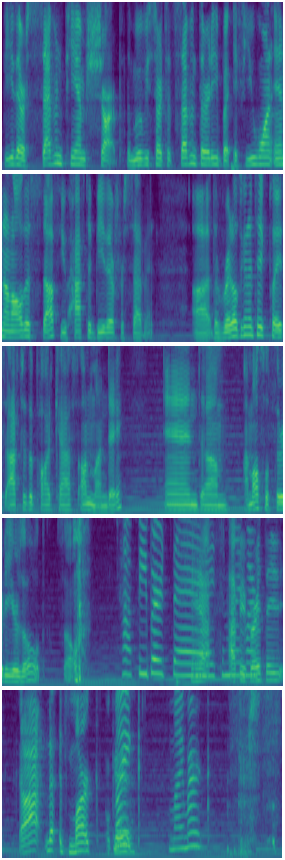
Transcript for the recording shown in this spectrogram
Be there 7 p.m. sharp. The movie starts at 7:30, but if you want in on all this stuff, you have to be there for 7. Uh, the is going to take place after the podcast on Monday, and um, I'm also 30 years old, so Happy birthday yeah. to my Happy Mark. birthday! Ah, no, it's Mark. Okay. Mike. My Mark.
